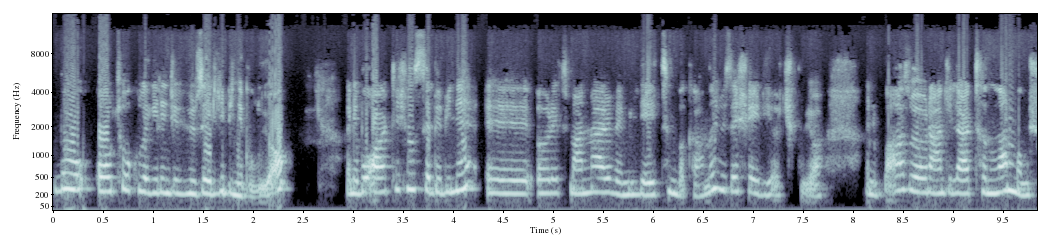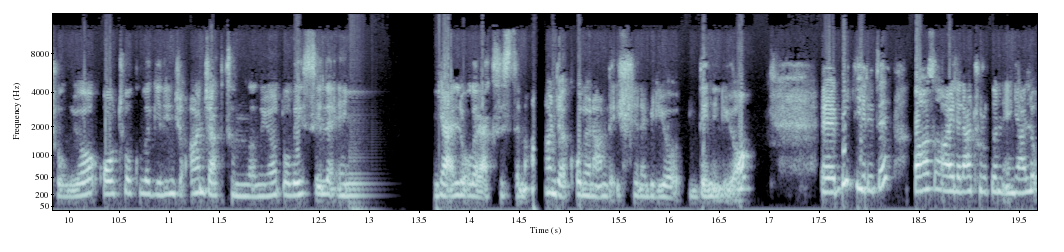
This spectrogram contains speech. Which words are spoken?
Bu ortaokula gelince 150 bini buluyor. Hani bu artışın sebebini e, öğretmenler ve Milli Eğitim Bakanlığı bize şey diye açıklıyor. Hani bazı öğrenciler tanılanmamış oluyor. Ortaokula gelince ancak tanılanıyor. Dolayısıyla en engelli olarak sistemi ancak o dönemde işlenebiliyor deniliyor. E, bir diğeri de bazı aileler çocukların engelli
